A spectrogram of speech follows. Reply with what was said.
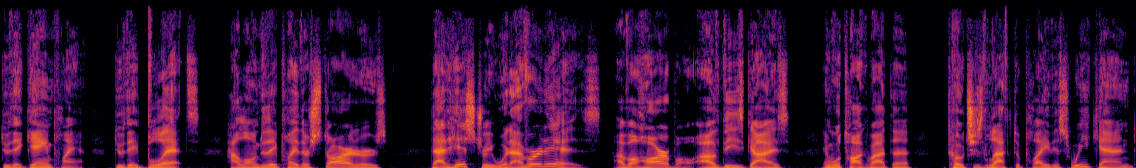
do they game plan, do they blitz, how long do they play their starters, that history, whatever it is, of a Harbaugh, of these guys, and we'll talk about the coaches left to play this weekend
